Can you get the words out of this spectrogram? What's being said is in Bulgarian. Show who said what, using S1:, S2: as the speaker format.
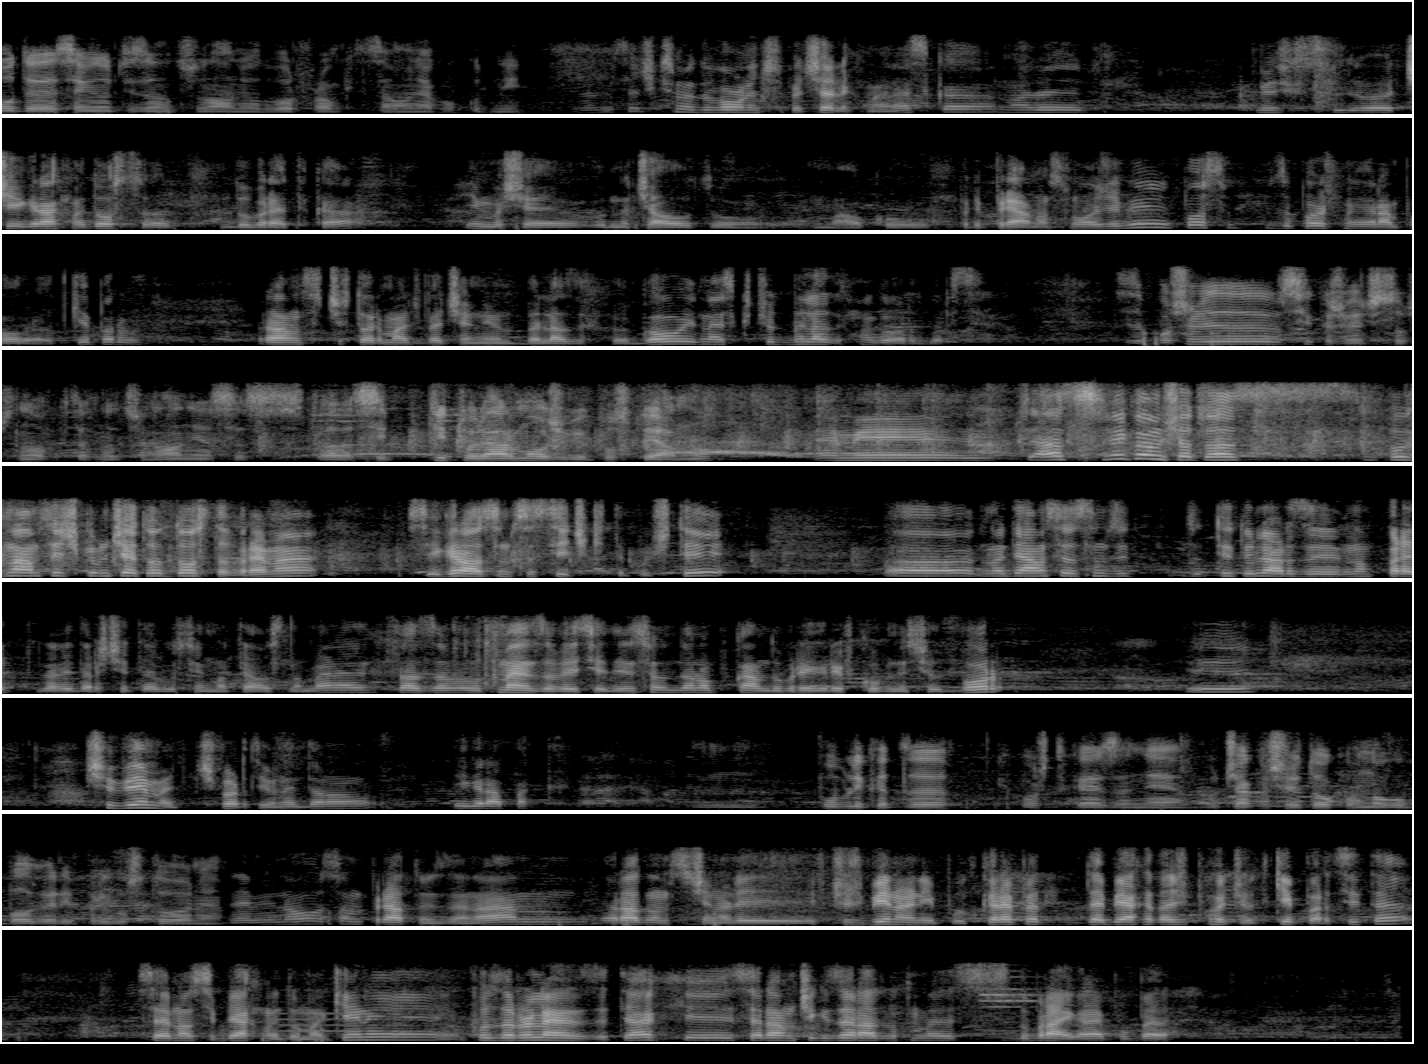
S1: Отново 90 минути за националния отбор в рамките само няколко дни.
S2: Нали, Всички сме доволни, че спечелихме днеска. Нали, мисля, че играхме доста добре така. Имаше от началото малко припряност, може би. После започнахме играем по-добре от Кипър. Радвам се, че втори матч вече ни отбелязаха гол и днес, че отбелязахме гол, разбира се.
S1: Ти започна ли да свикаш вече с обстановката в националния, с това да си титуляр, може би, постоянно?
S2: Еми, аз свиквам, защото аз познавам всички момчета от доста време. Си играл съм с всичките почти. Надявам се да съм титуляр за напред, нали, да разчита господин Матеос на мене. Това за, от мен зависи единствено, да покажем добри игри в клубния си отбор. И ще видим, четвърти юни, да игра пак.
S1: Публиката, какво ще кажеш за нея? Очакваш ли толкова много българи при гостуване?
S2: Еми, много съм приятно изненадан. Радвам се, че нали, в чужбина ни подкрепят. Те бяха даже повече от кипърците. Все едно си бяхме домакини. Поздравления за тях и се радвам, че ги зарадвахме с добра игра и победа.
